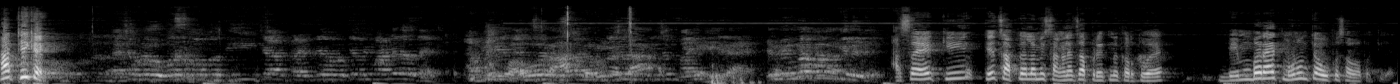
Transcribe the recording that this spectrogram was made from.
हा ठीक आहे. असं आहे की तेच आपल्याला मी सांगण्याचा प्रयत्न करतोय. मेंबर आहेत म्हणून त्या उपसभापती आहेत.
